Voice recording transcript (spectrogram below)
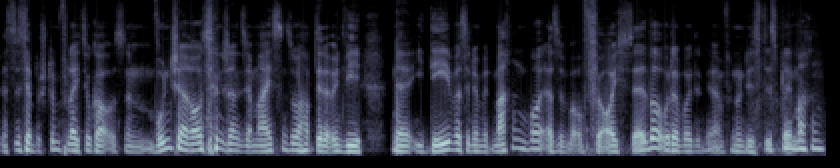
das ist ja bestimmt vielleicht sogar aus einem Wunsch heraus das ist ja meistens so, habt ihr da irgendwie eine Idee, was ihr damit machen wollt, also für euch selber oder wolltet ihr einfach nur dieses Display machen?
